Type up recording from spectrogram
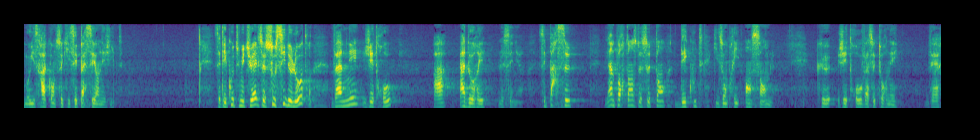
Moïse raconte ce qui s'est passé en Égypte. Cette écoute mutuelle, ce souci de l'autre, va amener Jétro à adorer le Seigneur. C'est par l'importance de ce temps d'écoute qu'ils ont pris ensemble que Jétro va se tourner vers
